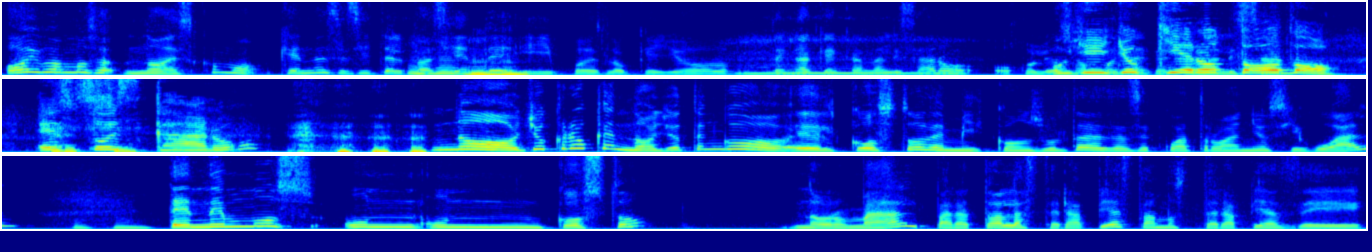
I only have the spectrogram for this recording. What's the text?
Hoy vamos a. No, es como qué necesita el paciente y pues lo que yo tenga que canalizar o, o Julio Oye, Samuel yo quiero canalizar. todo. ¿Esto Sí. es caro? No, yo creo que no. Yo tengo el costo de mi consulta desde hace cuatro años igual. Tenemos un, un costo normal para todas las terapias. Estamos terapias de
